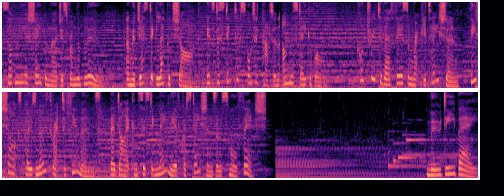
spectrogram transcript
Suddenly a shape emerges from the blue, a majestic leopard shark, its distinctive spotted pattern unmistakable. Contrary to their fearsome reputation, these sharks pose no threat to humans, their diet consisting mainly of crustaceans and small fish. Moody Bay,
